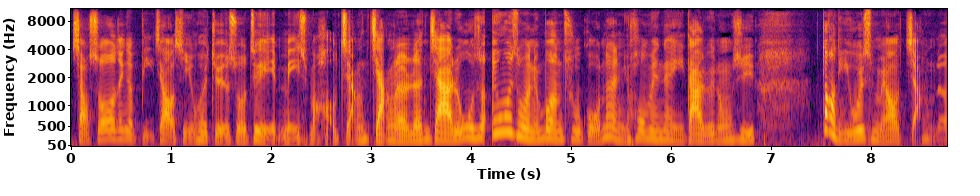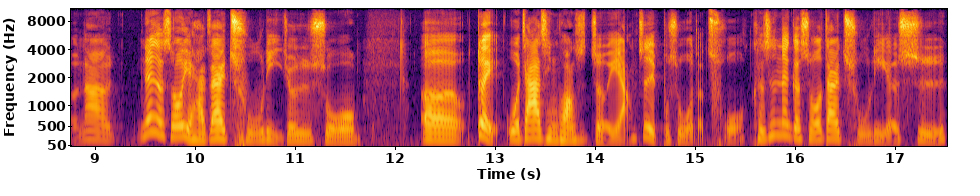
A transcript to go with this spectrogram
小时候那个比较性，会觉得说这个也没什么好讲。讲了人家如果说，哎，为什么你不能出国？那你后面那一大堆东西，到底为什么要讲呢？那那个时候也还在处理，就是说，呃，对我家的情况是这样，这也不是我的错。可是那个时候在处理的是，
